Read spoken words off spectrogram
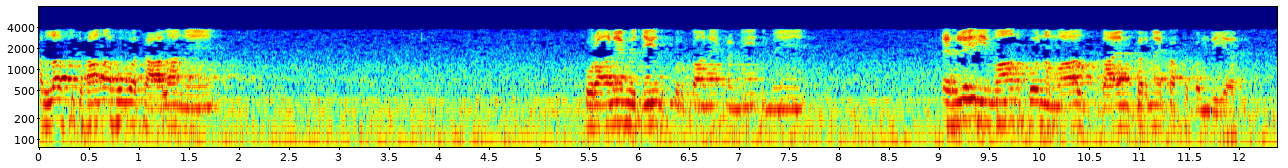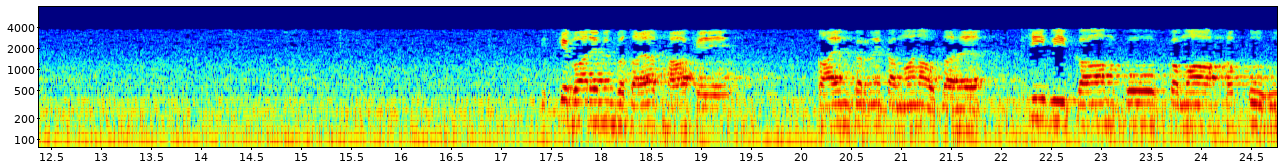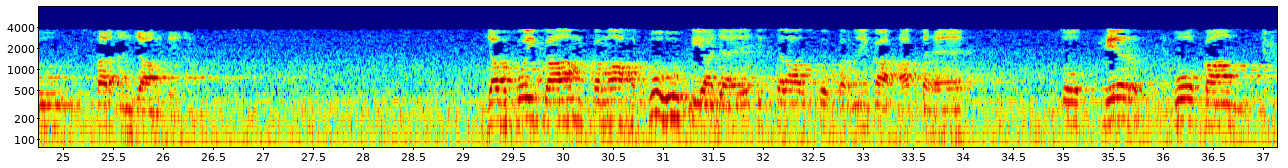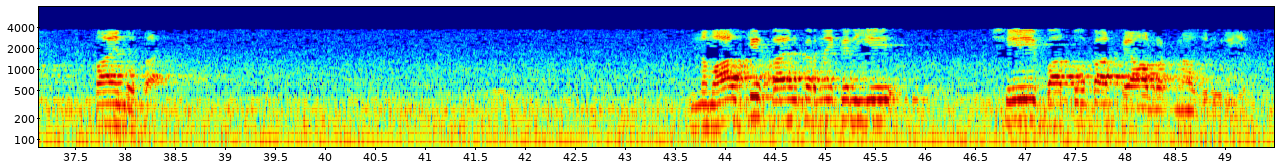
اللہ سبحانہ ہوا تعالی نے قرآن مجید، فرقان حمید میں اہل ایمان کو نماز قائم کرنے کا حکم دیا ہے۔ اس کے بارے میں بتایا تھا کہ قائم کرنے کا معنی ہوتا ہے، کسی بھی کام کو کما حق ہو سر انجام دینا۔ جب کوئی کام کما حقوق کیا جائے، جس طرح اس کو کرنے کا حق ہے، تو پھر وہ کام قائم ہوتا ہے۔ نماز کے قائم کرنے کے لیے چھ باتوں کا خیال رکھنا ضروری ہے۔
